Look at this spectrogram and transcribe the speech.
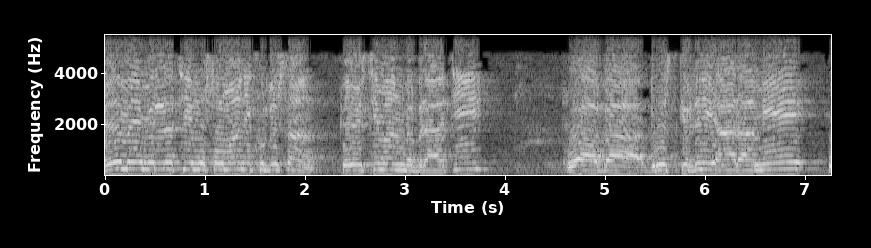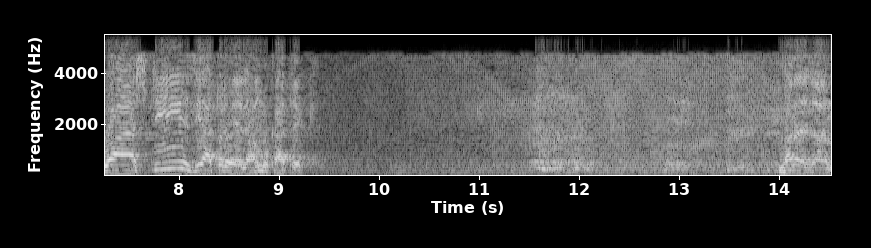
ئێمەی ملەتی مسلمانی کوردستان. پێویستیمان بە براتی و بە دروستکردنی ئارامی و ئاشتی زیاتر هەیە لە هەموو کاتێک. بەڕێزان.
